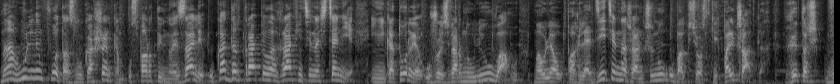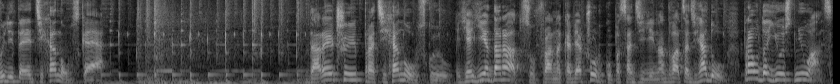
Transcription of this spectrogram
На агульным фото з лукашэнкам у спартыўнай зале у кадр трапіла графіці на сцяне і некаторыя ўжо звярнулі ўвагу. Маўляў паглядзіце на жанчыну ў баксёрскіх пальчатках. Гэта ж вылетая ціхановская. у Дарэчы, пра ціханаўскую. Яе дарадцу франка вячорку пасадзілі на 20 гадоў. Праўда, ёсць нюанс.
